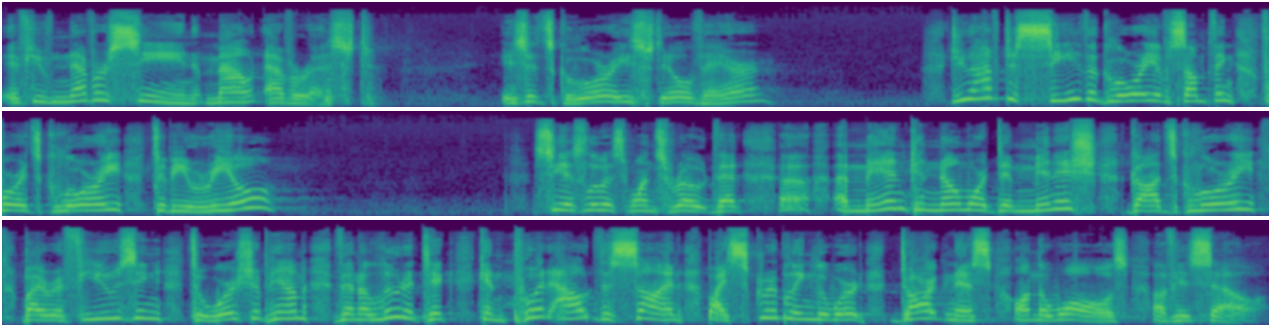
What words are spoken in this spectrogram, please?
If you've never seen Mount Everest, is its glory still there? Do you have to see the glory of something for its glory to be real? C.S. Lewis once wrote that uh, a man can no more diminish God's glory by refusing to worship him than a lunatic can put out the sun by scribbling the word darkness on the walls of his cell.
